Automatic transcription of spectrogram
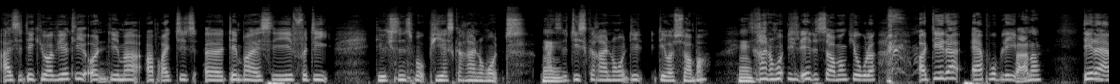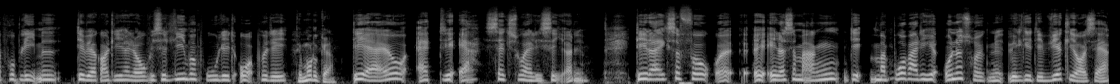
Altså, det gjorde virkelig ondt i mig, oprigtigt, øh, det må jeg sige, fordi det er jo ikke sådan, små piger skal rende rundt. Mm. Altså, de skal rende rundt i, det var sommer, mm. de skal rende rundt i lette sommerkjoler. og det, der er problemet, det, der er problemet, det vil jeg godt lige have lov, hvis jeg lige må bruge lidt ord på det. Det må du gerne. Det er jo, at det er seksualiserende. Det er der ikke så få, øh, øh, eller så mange. Det, man bruger bare det her undertrykkende, hvilket det virkelig også er.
